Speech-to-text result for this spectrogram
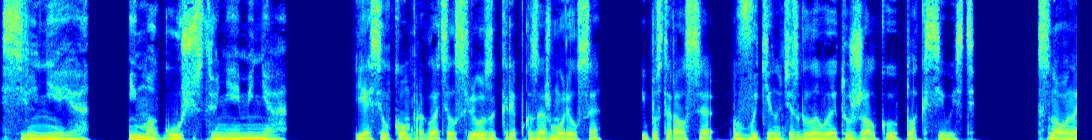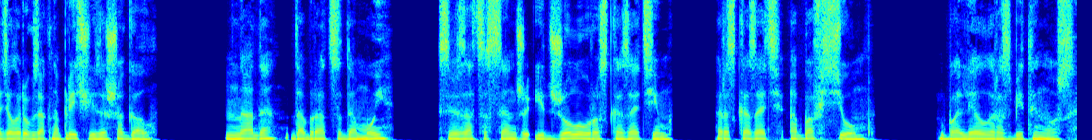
сильнее и могущественнее меня. Я силком проглотил слезы, крепко зажмурился и постарался выкинуть из головы эту жалкую плаксивость. Снова надел рюкзак на плечи и зашагал. Надо добраться домой, связаться с Энджи и Джолоу, рассказать им, рассказать обо всем. Болел разбитый нос.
